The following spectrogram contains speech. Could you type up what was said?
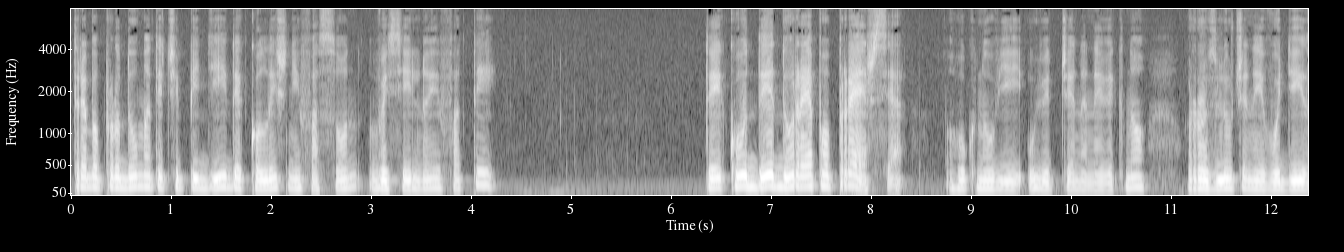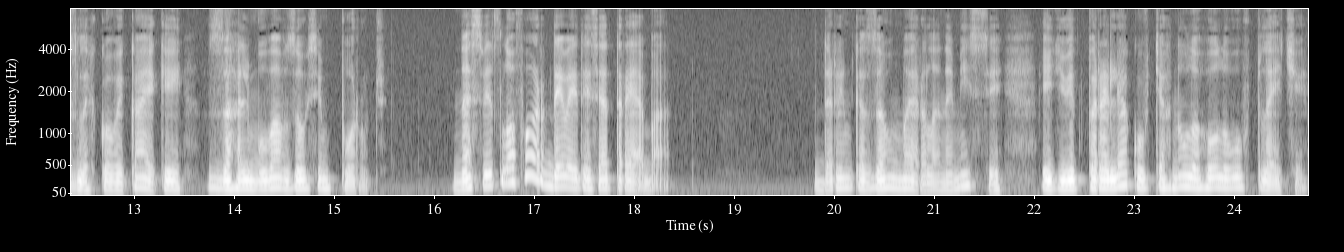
Треба продумати, чи підійде колишній фасон весільної фати. Ти куди, дуре, попрешся? гукнув їй у відчинене вікно розлючений водій з легковика, який загальмував зовсім поруч. На світлофор дивитися треба. Даринка завмерла на місці і від переляку втягнула голову в плечі.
